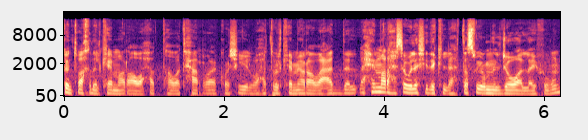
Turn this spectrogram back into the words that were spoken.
كنت باخذ الكاميرا واحطها واتحرك واشيل واحط بالكاميرا واعدل. الحين ما راح أسوي الاشياء ذي كلها تصوير من الجوال ال iPhone.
